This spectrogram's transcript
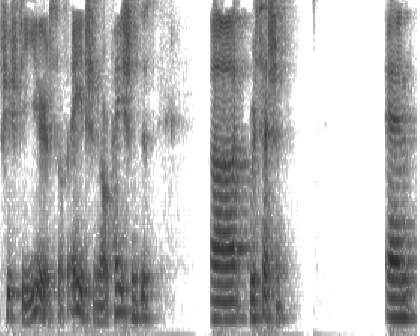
50 years of age in our patients is uh, recession. And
